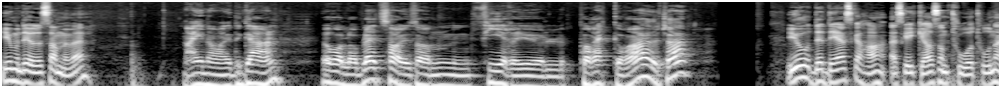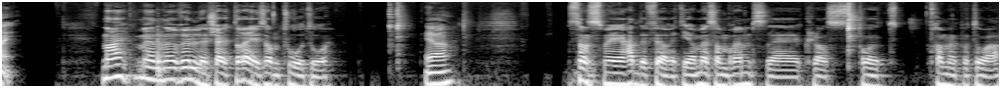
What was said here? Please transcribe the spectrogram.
Jo, men det er jo det samme, vel? Nei, nå er det gæren. Rollerblades har jo sånn firehjul på rekke og rad, er det ikke? Jo, det er det jeg skal ha. Jeg skal ikke ha sånn to og to, nei. Nei, men rulleskøyter er jo sånn to og to. Ja. Sånn som vi hadde før i tida, med sånn bremsekloss framme på tåa.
